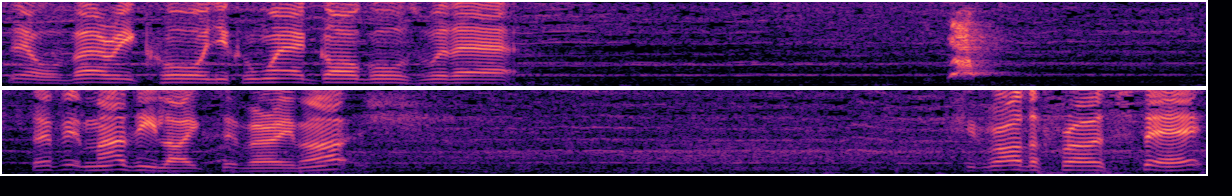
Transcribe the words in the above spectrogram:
Still very cool and you can wear goggles with it. Don't think Mazzy likes it very much. She'd rather throw a stick.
